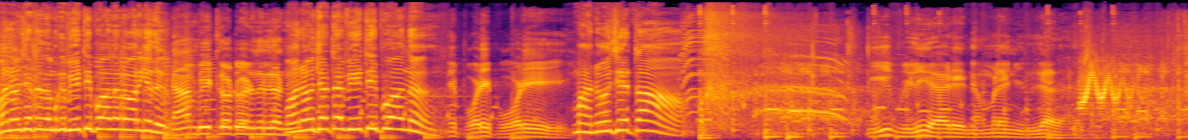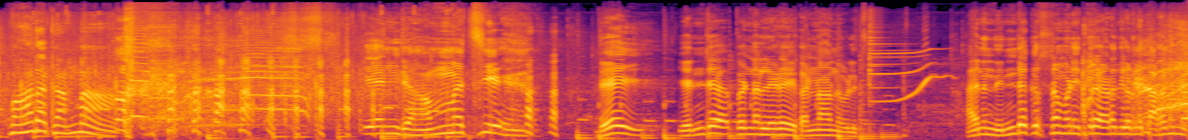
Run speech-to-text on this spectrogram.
മനോജേട്ടൻ നമുക്ക് വീട്ടിൽ പോവാന്നാണ് പറഞ്ഞത്. ഞാൻ വീട്ടിലോട്ട് വരുന്നില്ല നീ- മനോജേട്ടൻ വീട്ടിൽ പോവാന്ന്. നീ പോടി പോടി മനോജേട്ടാ. ഈ വിളിയാടെ നമ്മളെ വാട കണ്ണ. എന്റെ അമ്മച്ചി ഡേയ് എന്റെ പെണ്ണല്ലേടെ കണ്ണാന്ന് വിളിച്ചു. അതിന് നിന്റെ കൃഷ്ണമണി ഇത്ര അടഞ്ഞു കിടന്ന് കറങ്ങുന്നു.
